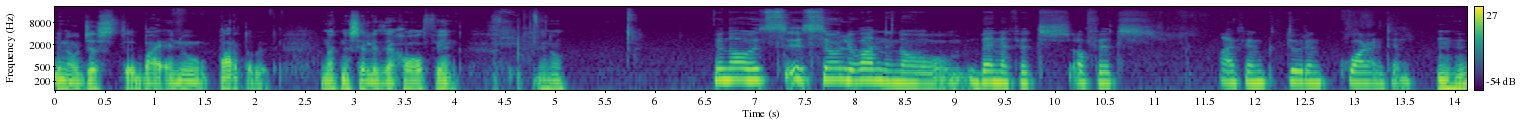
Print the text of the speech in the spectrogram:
you know, just buy a new part of it, not necessarily the whole thing. You know. You know, it's it's the only one, you know, benefit of it, I think, during quarantine. Mm-hmm.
